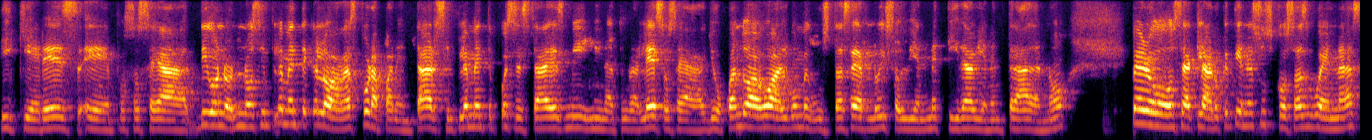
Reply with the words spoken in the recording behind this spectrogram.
y quieres, eh, pues, o sea, digo, no, no simplemente que lo hagas por aparentar, simplemente pues esta es mi, mi naturaleza, o sea, yo cuando hago algo me gusta hacerlo y soy bien metida, bien entrada, ¿no? Pero, o sea, claro que tiene sus cosas buenas,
